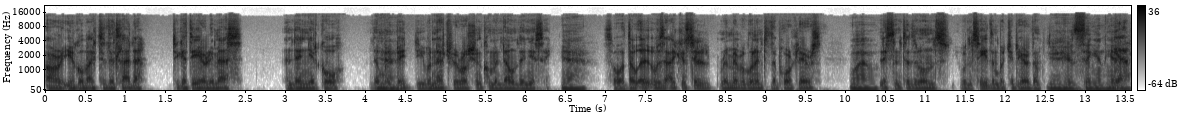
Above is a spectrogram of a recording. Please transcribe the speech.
or you go back to the Claddagh to get the early mass, and then you'd go. Then Yeah. we'd be, you wouldn't have to be rushing coming down. Then you see. Yeah. So that, it was. I can still remember going into the Poor Clares, Wow. listening to the nuns. You wouldn't see them, but you'd hear them. You hear the singing, yeah. Yeah,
